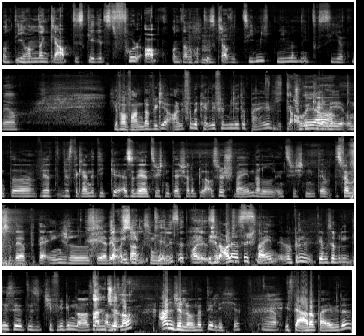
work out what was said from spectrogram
und die haben dann glaubt, das geht jetzt voll ab und dann hat Mhm. das, glaube ich, ziemlich niemanden interessiert mehr. Ja, aber waren da wirklich alle von der Kelly Family dabei? Ich glaube, Joey ja. Kelly und der, wie, heißt- wie ist der kleine Dicke? Also der inzwischen, der schaut ein bisschen aus wie ein Schweinerl inzwischen. Der, das war immer so der, der Angel, der der aber Angel gesungen hat. nicht alle Die so- sind alle aus wie Schwein. Die haben so ein bisschen diese, diese Chief Wiggum Nase. aber- Angelo? Angelo, natürlich. Ja. Ja. Ist der auch dabei wieder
